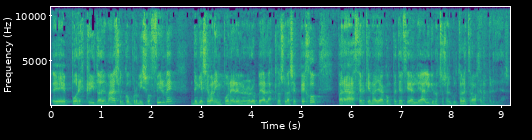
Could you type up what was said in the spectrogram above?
eh, por escrito además, un compromiso firme de que se van a imponer en la Unión Europea las cláusulas espejo para hacer que no haya competencia desleal y que nuestros agricultores trabajen a pérdidas.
